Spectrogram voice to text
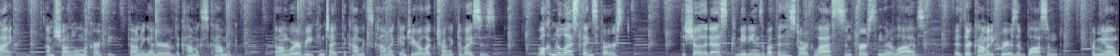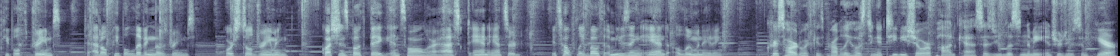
Hi, I'm Sean L. McCarthy, founding editor of The Comics Comic, found wherever you can type The Comics Comic into your electronic devices. Welcome to Last Things First, the show that asks comedians about the historic lasts and firsts in their lives as their comedy careers have blossomed, from young people with dreams to adult people living those dreams, or still dreaming. Questions both big and small are asked and answered. It's hopefully both amusing and illuminating. Chris Hardwick is probably hosting a TV show or podcast as you listen to me introduce him here.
